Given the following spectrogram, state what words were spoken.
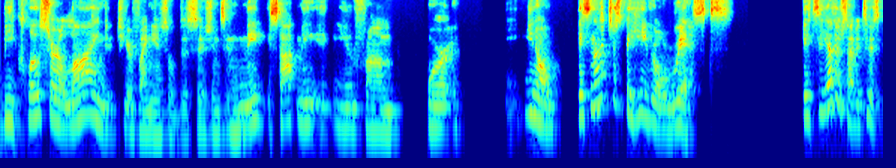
be closer aligned to your financial decisions and make stop me you from or you know it's not just behavioral risks. It's the other side of it too is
